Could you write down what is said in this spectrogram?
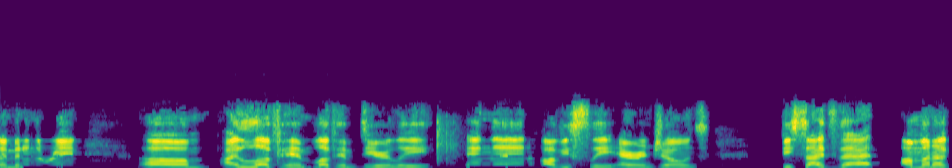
in the rain. Um, I love him, love him dearly, and then obviously Aaron Jones. Besides that, I'm gonna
